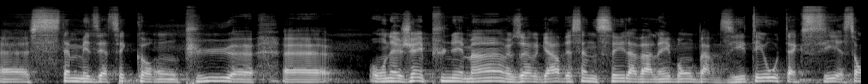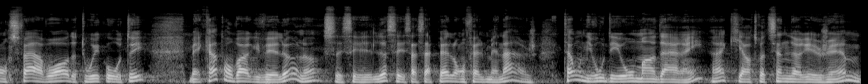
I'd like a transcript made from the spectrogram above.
euh, système médiatique corrompu, euh, on agit impunément, je veux dire, regarde, SNC, Lavalin, Bombardier, Théo Taxi, on se fait avoir de tous les côtés? Mais quand on va arriver là, là, c'est, c'est- là c'est, ça s'appelle on fait le ménage. Tant au niveau des hauts mandarins, hein, qui entretiennent le régime,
